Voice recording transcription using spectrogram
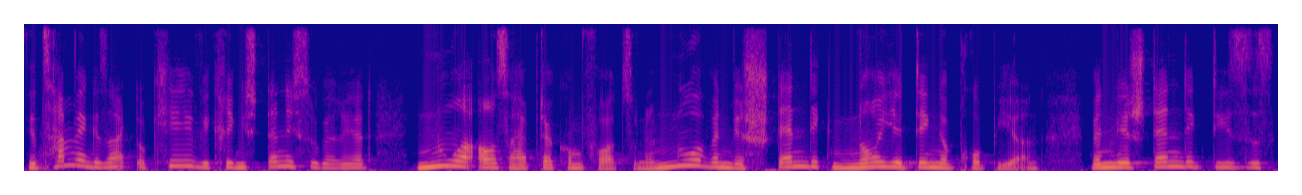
Jetzt haben wir gesagt, okay, wir kriegen ständig suggeriert, nur außerhalb der Komfortzone, nur wenn wir ständig neue Dinge probieren, wenn wir ständig dieses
